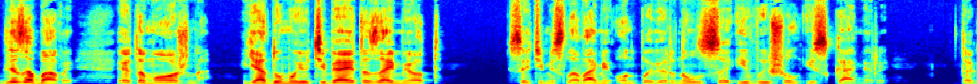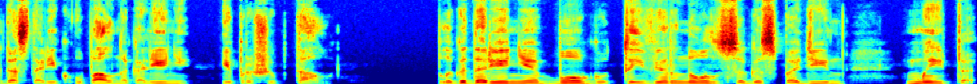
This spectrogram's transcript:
для забавы? Это можно. Я думаю, тебя это займет». С этими словами он повернулся и вышел из камеры. Тогда старик упал на колени и прошептал. «Благодарение Богу, ты вернулся, господин. Мы-то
